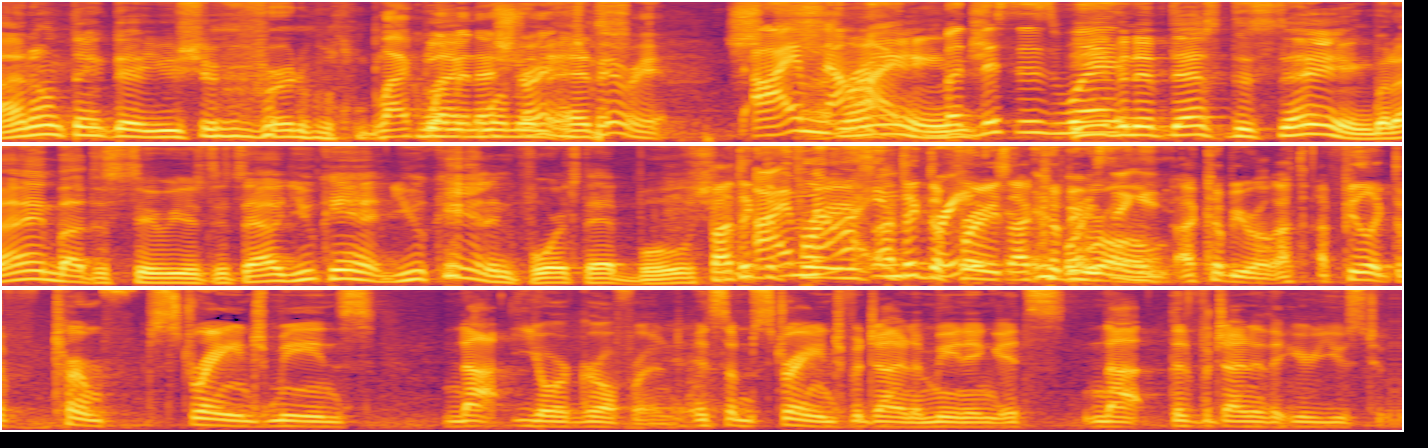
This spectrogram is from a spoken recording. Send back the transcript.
I don't think that you should refer to Black women as strange, period. I'm not, but this is what. Even if that's the saying, but I ain't about to serious this out. You can't. You can't enforce that bullshit. But I think the I'm not phrase. I think the phrase. I could be wrong. it. I could be wrong. I, I feel like the f- term "strange" means not your girlfriend. It's some strange vagina, meaning it's not the vagina that you're used to.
